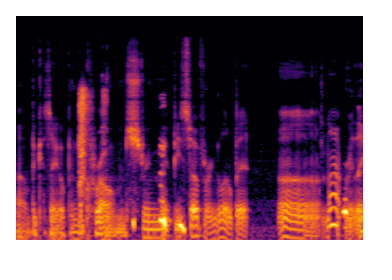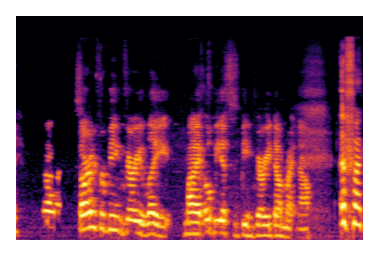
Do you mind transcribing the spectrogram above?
Oh, because I opened Chrome, stream might be suffering a little bit. Uh, not really. Sorry for being very late. My OBS is being very dumb right now. Uh, fuck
